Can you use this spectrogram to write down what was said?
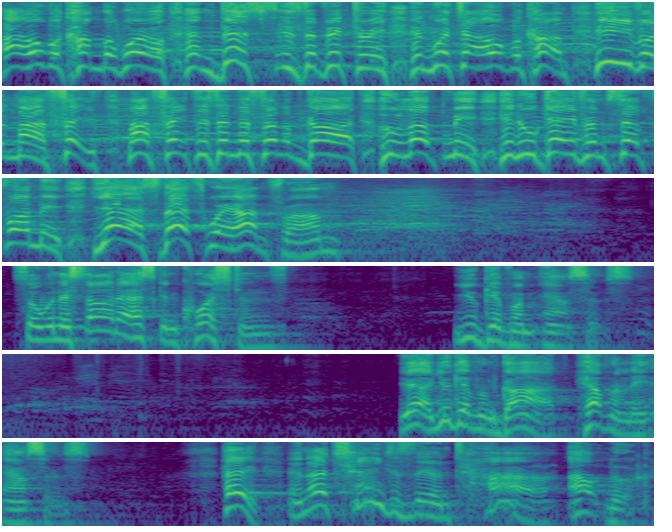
I overcome the world. And this is the victory in which I overcome even my faith. My faith is in the Son of God who loved me and who gave himself for me. Yes, that's where I'm from. So when they start asking questions, you give them answers. Yeah, you give them God, heavenly answers. Hey, and that changes their entire outlook.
